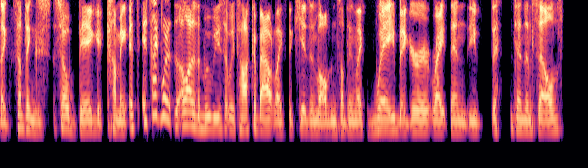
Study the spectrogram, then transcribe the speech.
like something so big coming. It's it's like what a lot of the movies that we talk about, like the kids involved in something like way bigger, right than you than themselves.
